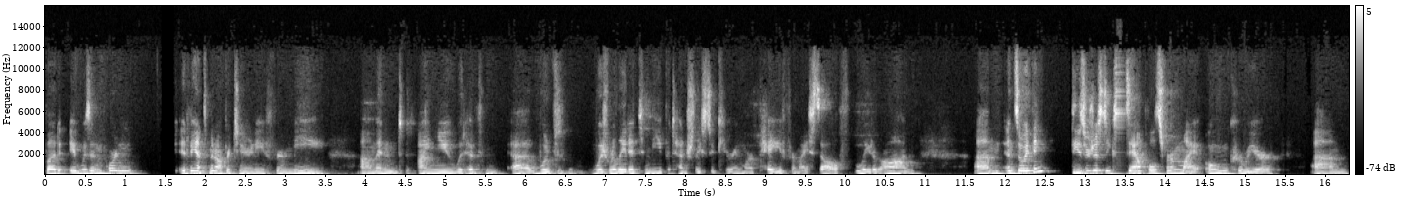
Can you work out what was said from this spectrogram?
but it was an important advancement opportunity for me. Um, and I knew would have uh, would, was related to me potentially securing more pay for myself later on. Um, and so I think these are just examples from my own career um,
